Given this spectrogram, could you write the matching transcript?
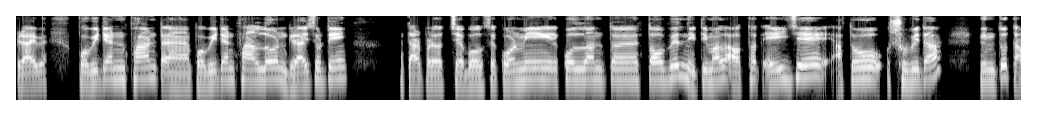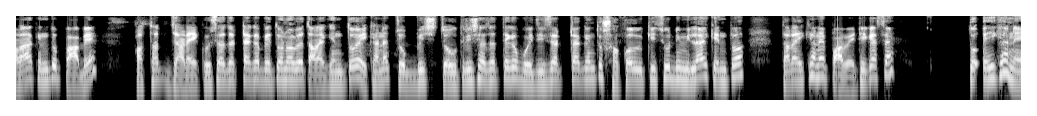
private provident fund provident fund loan gratuity তারপরে হচ্ছে বলছে কর্মী কল্যাণ তহবিল, নীতিমালা, অর্থাৎ এই যে এত সুবিধা কিন্তু তারা কিন্তু পাবে। অর্থাৎ যারা একুশ হাজার টাকা বেতন হবে, তারা কিন্তু এখানে চব্বিশ, চৌত্রিশ হাজার থেকে পঁয়ত্রিশ হাজার টাকা কিন্তু সকল কিছু মিলায় কিন্তু তারা এখানে পাবে, ঠিক আছে? তো এইখানে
